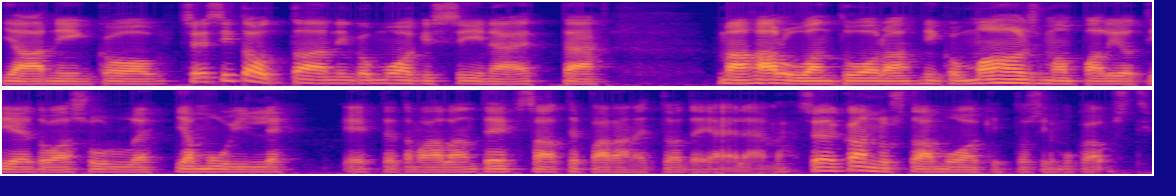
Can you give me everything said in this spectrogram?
ja niin kuin, se sitouttaa niin kuin, muakin siinä, että mä haluan tuoda niin kuin, mahdollisimman paljon tietoa sulle ja muille että tavallaan te saatte parannettua teidän elämää. Se kannustaa muakin tosi mukavasti.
